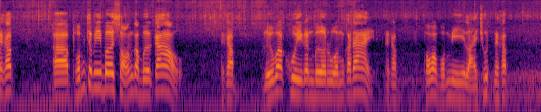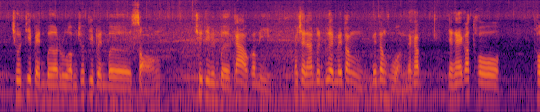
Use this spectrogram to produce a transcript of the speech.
นะครับผมจะมีเบอร์ 2 กับเบอร์ 9 นะครับหรือว่าคุยกันเบอร์รวมก็ได้นะครับเพราะว่าผมมีหลายชุดนะครับ ชุดที่เป็นเบอร์รวม ชุดที่เป็นเบอร์ 2 ชุดที่เป็นเบอร์ 9 ก็มี เพราะฉะนั้นเพื่อนๆไม่ต้องไม่ต้องห่วงนะครับยังไงก็โทรโทร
